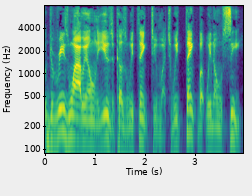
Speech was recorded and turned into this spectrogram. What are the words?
the reason why we only use it because we think too much. We think but we don't see.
